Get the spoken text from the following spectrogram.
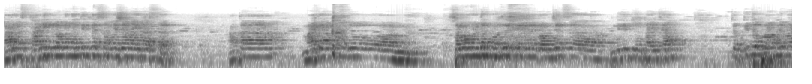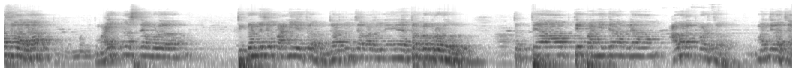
कारण स्थानिक लोकांना तिथल्या समस्या माहीत असतात. आता मागे आपण जो सभामंडप मंजूर केलेल्या भाऊच्याच निधीतून पाहिजे तर तिथं प्रॉब्लेम असा झाला माहीत नसल्यामुळं तिकडनं जे पाणी येतं जाजूनच्या बाजूने त्र्यंबक रोडवरून तर त्या ते पाणी त्या आपल्या आवारात पडतं मंदिराच्या.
